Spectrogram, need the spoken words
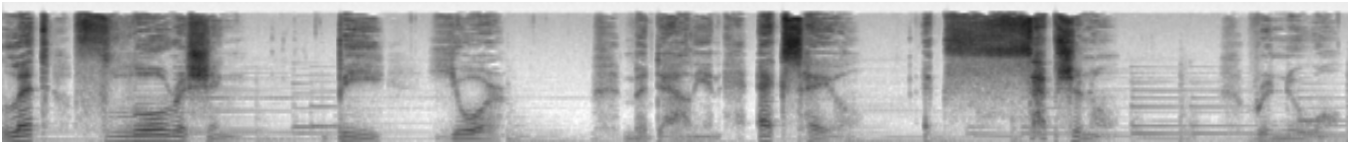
Let flourishing be your medallion. Exhale exceptional renewal.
